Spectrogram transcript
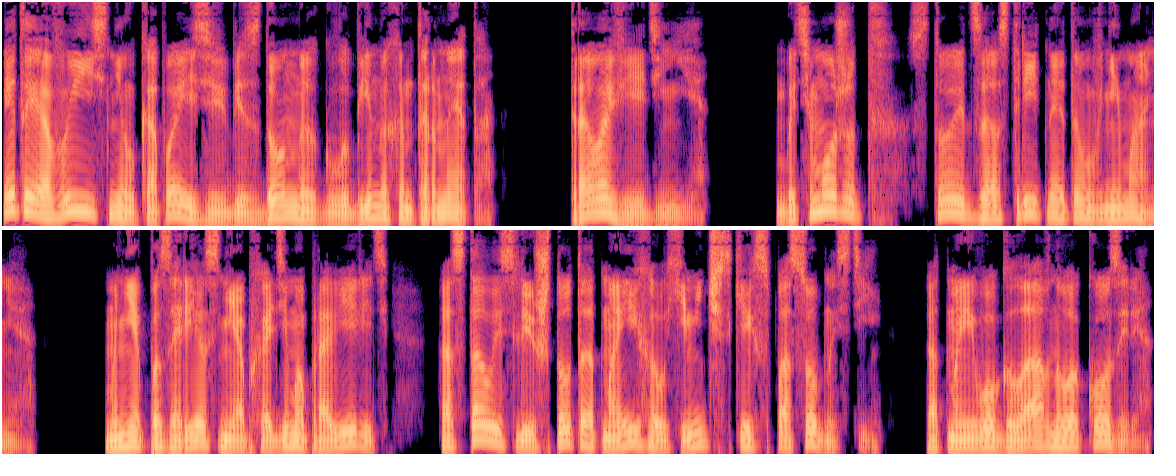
Это я выяснил, копаясь в бездонных глубинах интернета. Травоведение. Быть может, стоит заострить на этом внимание. Мне позарез необходимо проверить, осталось ли что-то от моих алхимических способностей, от моего главного козыря.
